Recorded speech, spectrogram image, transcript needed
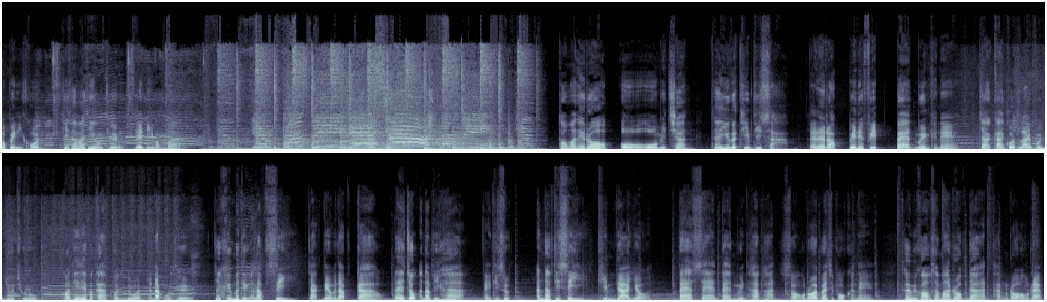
ก็เป็นอีกคนที่ทำหน้าที่ของเธอได้ดีมากๆ ต่อมาในรอบ OOO Mission เธออยู่กับทีมที่ 3 และได้รับ Benefit 80,000 คะแนน จากการกดไลค์บน YouTube ก่อนที่ในประกาศผลด่วนอันดับของเธอ จะขึ้นมาถึงอันดับ 4 จากเดิมอันดับ 9 และจบอันดับที่ 5 ในที่สุด อันดับที่ 4 คิมดายอน885,286 คะแนน ธอมีความสามารถรอบด้านทั้งร้องแรป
